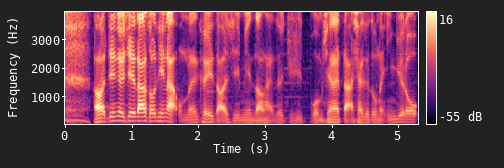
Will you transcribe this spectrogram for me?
好，今天就谢谢大家收听了，我们可以早起明天早上还是继续，我们现在打下个钟的音乐喽。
